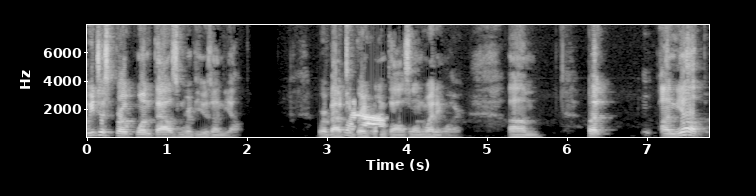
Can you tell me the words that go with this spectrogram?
we just broke 1,000 reviews on Yelp. We're about to wow. break 1,000 on WeddingWire. Um, but on Yelp,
